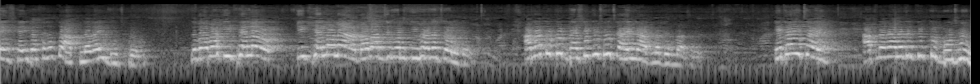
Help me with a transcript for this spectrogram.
নেই সেই ব্যথাটা তো আপনারাই বুঝবেন। তো বাবা, কি খেলো? কি খেলো না? বাবার জীবন কীভাবে চলবে? আমরা তো খুব বেশি কিছু চাই না আপনাদের মাঝে। এটাই চাই। আপনারা আমাদেরকে একটু বুঝুন,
